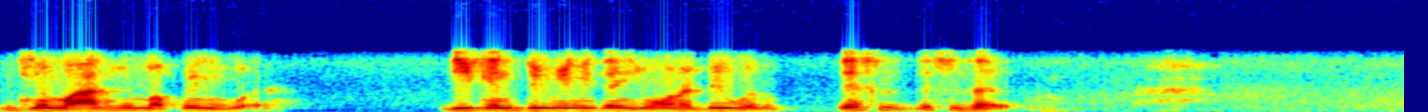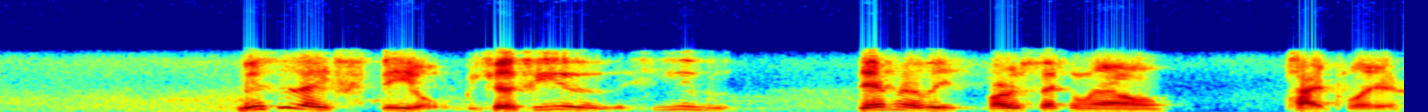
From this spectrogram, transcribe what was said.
You can line him up anywhere. You can do anything you want to do with him. This is this is a this is a steal because he is he is definitely first second round type player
